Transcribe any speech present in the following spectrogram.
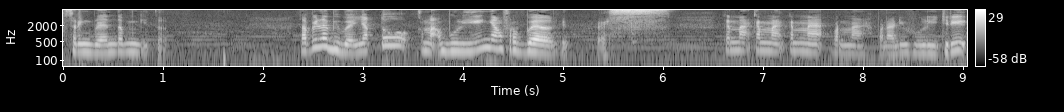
sering berantem gitu. Tapi lebih banyak tuh kena bullying yang verbal gitu. Wes. kena kena kena. Pernah pernah dibully. Jadi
